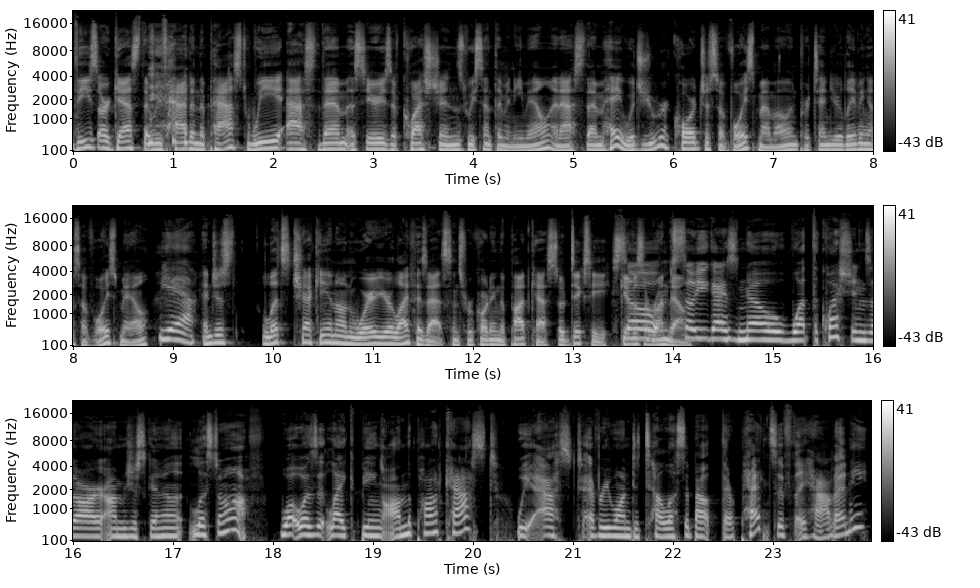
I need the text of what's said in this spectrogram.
These are guests that we've had in the past. We asked them a series of questions. We sent them an email and asked them, hey, would you record just a voice memo and pretend you're leaving us a voicemail? Yeah. And just let's check in on where your life is at since recording the podcast. So, Dixie, give us a rundown. So you guys know what the questions are. I'm just gonna list them off. What was it like being on the podcast? We asked everyone to tell us about their pets if they have any.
